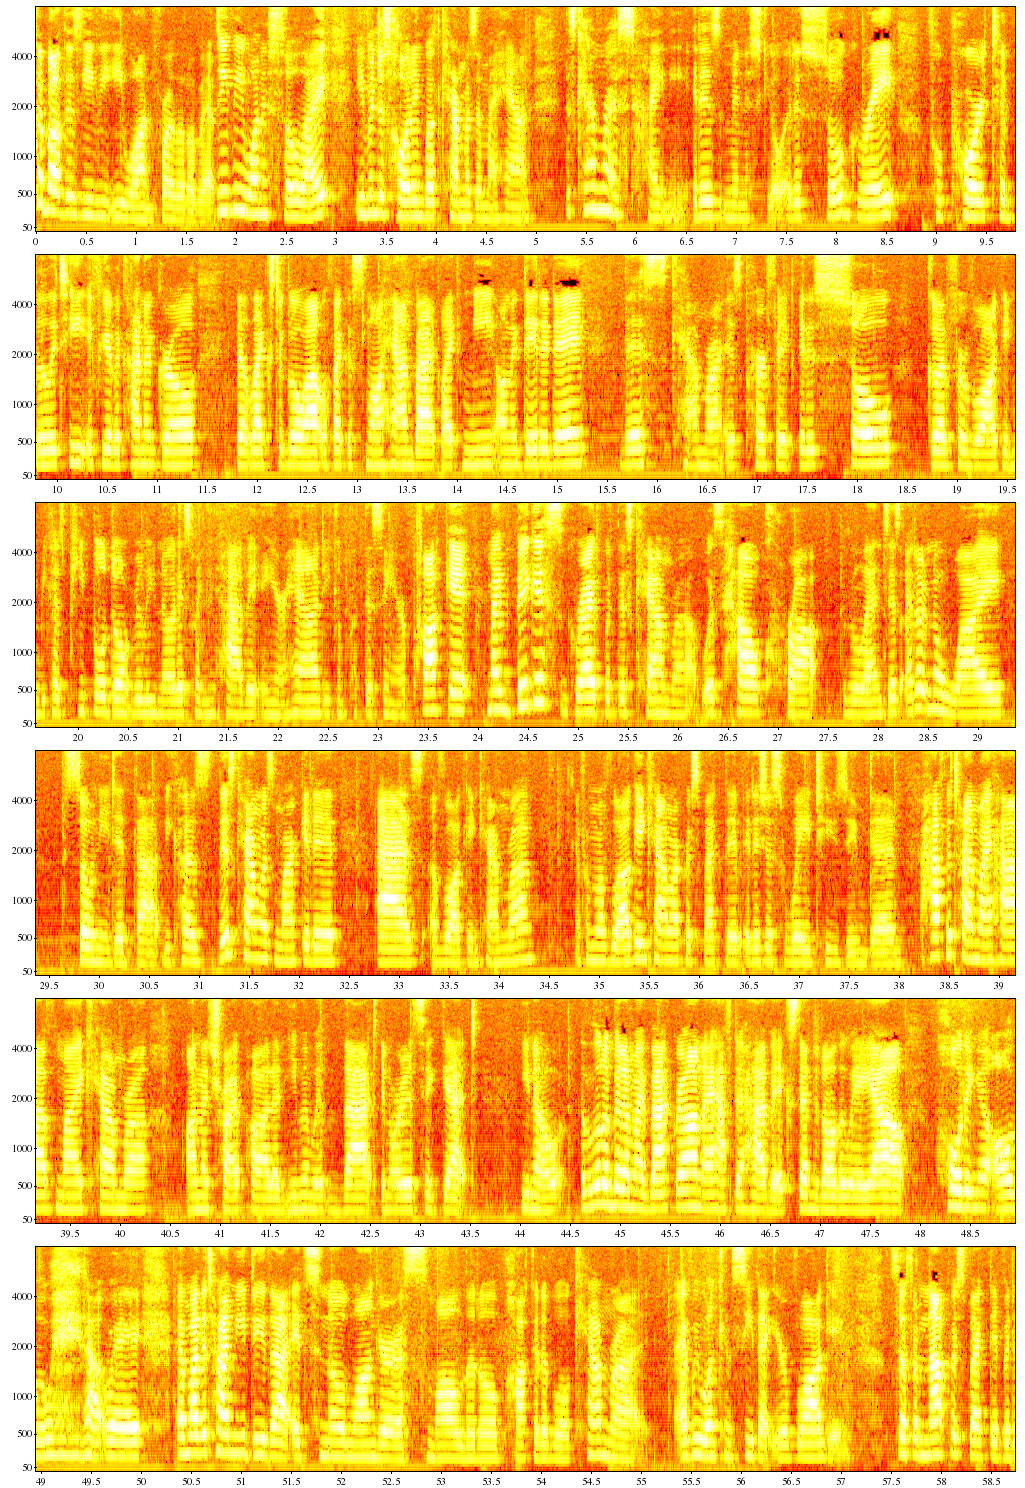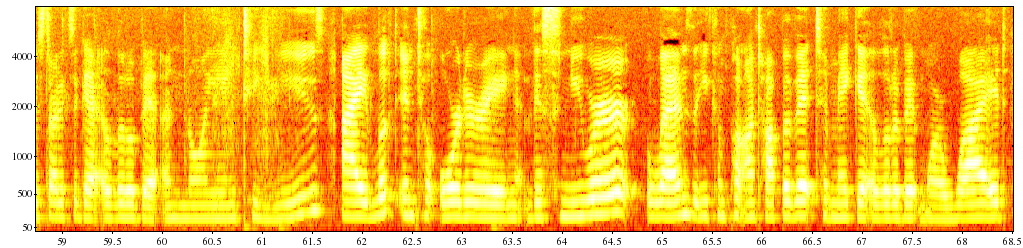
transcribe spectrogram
Talk about the ZV-E1 for a little bit. ZV-1 is so light, even just holding both cameras in my hand. This camera is tiny, it is minuscule. It is so great for portability if you're the kind of girl that likes to go out with like a small handbag like me on a day-to-day. -day. This camera is perfect. It is so good for vlogging because people don't really notice when you have it in your hand. You can put this in your pocket. My biggest gripe with this camera was how cropped the lens is. I don't know why Sony did that because this camera is marketed as a vlogging camera. And from a vlogging camera perspective, it is just way too zoomed in. Half the time I have my camera on a tripod and even with that, in order to get, you know, a little bit of my background, I have to have it extended all the way out, holding it all the way that way. And by the time you do that, it's no longer a small little pocketable camera. Everyone can see that you're vlogging. So from that perspective, it has started to get a little bit annoying to use. I looked into ordering this Neewer lens that you can put on top of it to make it a little bit more wide.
